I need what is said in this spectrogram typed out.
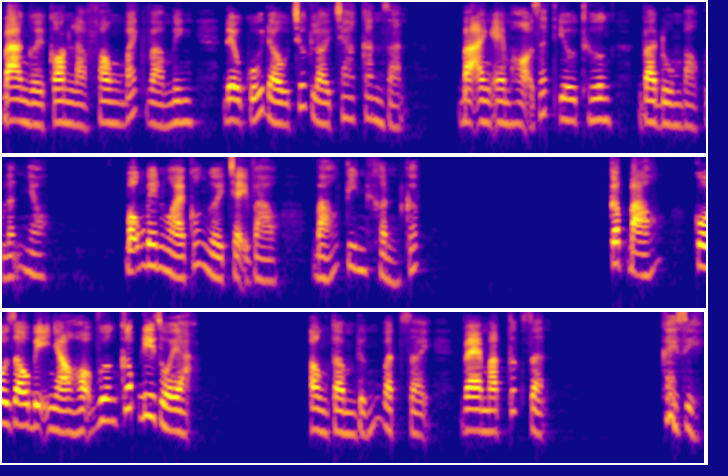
Ba người con là Phong, Bách và Minh đều cúi đầu trước lời cha căn dặn. Ba anh em họ rất yêu thương và đùm bọc lẫn nhau. Bỗng bên ngoài có người chạy vào báo tin khẩn cấp. Cấp báo, cô dâu bị nhà họ Vương cướp đi rồi ạ. Ông Tâm đứng bật dậy, vẻ mặt tức giận. Cái gì?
